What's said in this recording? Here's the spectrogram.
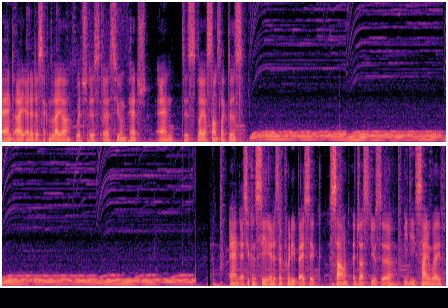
And I added a second layer, which is a serum patch, and this layer sounds like this. And as you can see, it is a pretty basic sound. I just use a BD sine wave,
